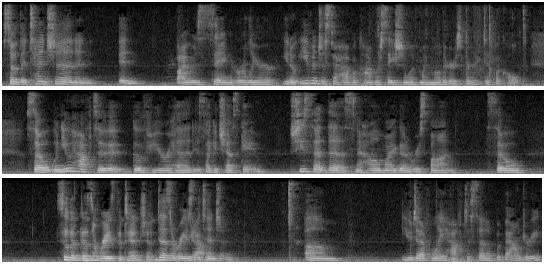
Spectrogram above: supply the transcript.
So the tension and and I was saying earlier, you know, even just to have a conversation with my mother is very difficult. So when you have to go through your head, it's like a chess game. She said this, now how am I going to respond? So so that doesn't raise the tension. Doesn't raise yeah. the tension. Um, you definitely have to set up a boundary.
